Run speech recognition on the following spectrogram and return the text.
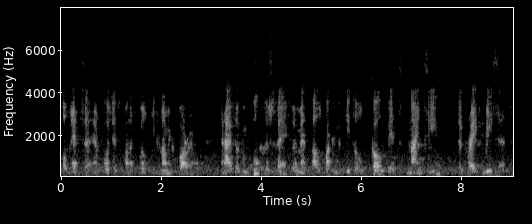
oprichter en voorzitter van het World Economic Forum. En hij heeft ook een boek geschreven met als pakkende titel COVID-19, The Great Reset.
